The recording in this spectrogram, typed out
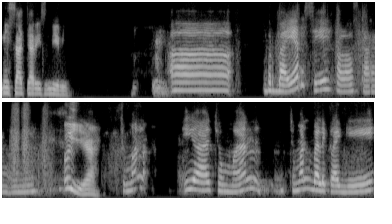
Nisa cari sendiri? Uh, berbayar sih kalau sekarang ini. Oh iya. Cuman iya, cuman cuman balik lagi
